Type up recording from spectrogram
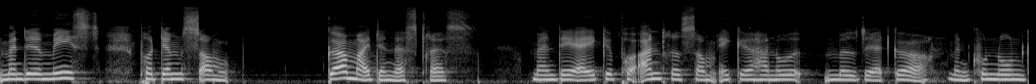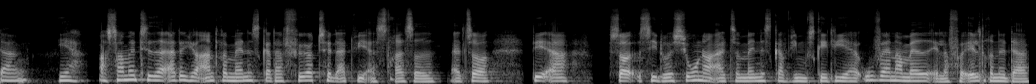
Men det er mest på dem, som gør mig den der stress. Men det er ikke på andre, som ikke har noget med det at gøre, men kun nogle gange. Ja, og samtidig er det jo andre mennesker, der fører til, at vi er stressede. Altså, det er så situationer, altså mennesker, vi måske lige er uvenner med, eller forældrene, der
